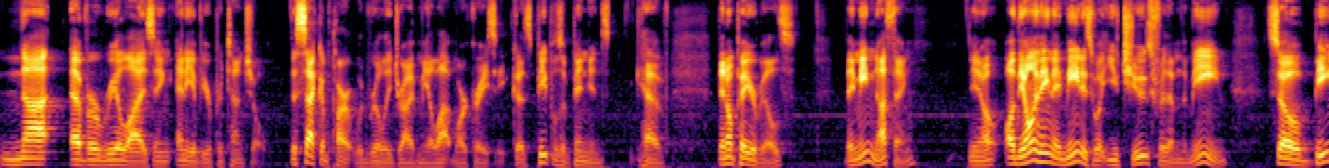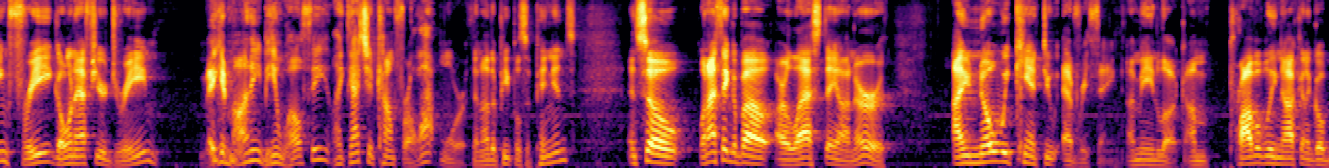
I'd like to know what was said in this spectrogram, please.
not ever realizing any of your potential? The second part would really drive me a lot more crazy because people's opinions have, they don't pay your bills, they mean nothing. You know, oh, the only thing they mean is what you choose for them to mean. So being free, going after your dream, making money, being wealthy, like that should count for a lot more than other people's opinions. And so when I think about our last day on earth, I know we can't do everything. I mean, look, I'm probably not going to go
